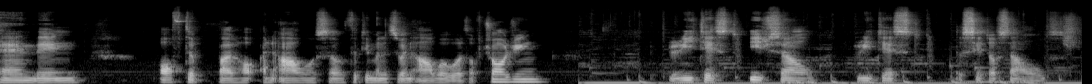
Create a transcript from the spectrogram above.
And then after about an hour or so, 30 minutes to an hour worth of charging, retest each cell, retest the set of cells,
